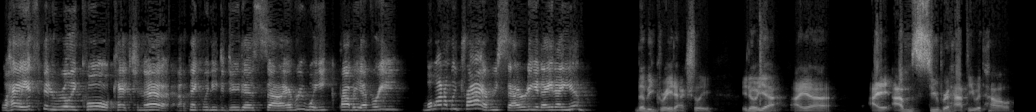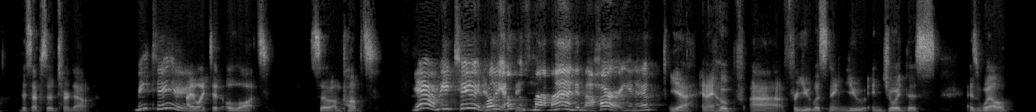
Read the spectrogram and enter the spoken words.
well, hey, it's been really cool catching up. I think we need to do this uh, every week, probably every. Well, why don't we try every Saturday at eight a.m. That'd be great, actually. You know, yeah, I, uh, I, I'm super happy with how this episode turned out. Me too. I liked it a lot, so I'm pumped. Yeah, me too. It and really I opens think, my mind and my heart, you know. Yeah, and I hope uh, for you listening, you enjoyed this as well.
